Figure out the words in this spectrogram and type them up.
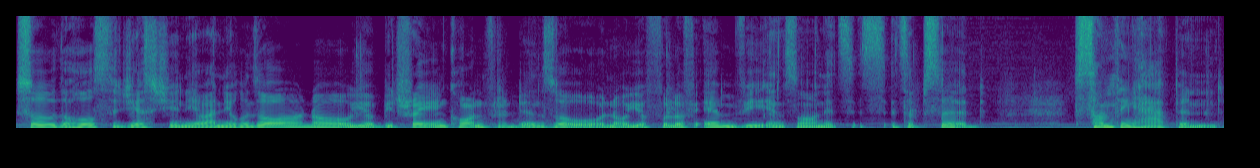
So the whole suggestion, oh no, you're betraying confidence, oh no, you're full of envy, and so on. It's, it's it's absurd. Something happened.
